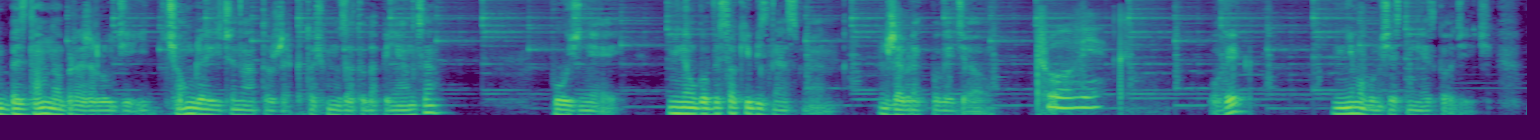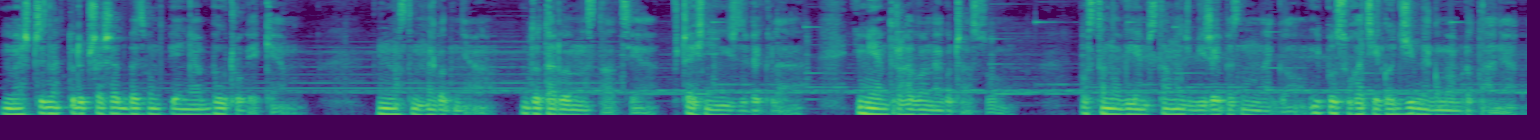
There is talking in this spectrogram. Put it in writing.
Bezdomny obraża ludzi i ciągle liczy na to, że ktoś mu za to da pieniądze? Później minął go wysoki biznesmen. Żebrek powiedział: Człowiek. Człowiek? Nie mogłem się z tym nie zgodzić. Mężczyzna, który przeszedł bez wątpienia, był człowiekiem. Następnego dnia dotarłem na stację wcześniej niż zwykle i miałem trochę wolnego czasu. Postanowiłem stanąć bliżej bezdomnego i posłuchać jego dziwnego mamrotania.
